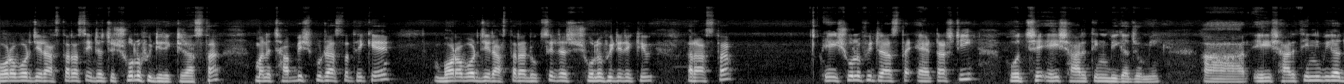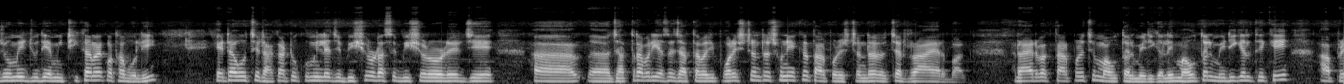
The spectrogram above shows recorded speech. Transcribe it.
বরাবর যে রাস্তাটা আছে, এটা হচ্ছে ষোলো ফিটের একটি রাস্তা। মানে ছাব্বিশ ফুট রাস্তা থেকে বরাবর যে রাস্তাটা ঢুকছে, এটা ষোলো ফিটের একটি রাস্তা। এই ষোলো ফিট রাস্তা অ্যাটাচটি হচ্ছে এই সাড়ে তিন বিঘা জমি। আর এই সাড়ে তিন বিঘা জমির যদি আমি ঠিকানার কথা বলি, এটা হচ্ছে ঢাকা টু কুমিল্লা যে বিশ্ব রোড আছে, বিশ্ব রোডের যে যাত্রাবাড়ি আছে, যাত্রাবাড়ি পরের স্ট্যান্ডটা শুনি একটা তারপরে স্ট্যান্ডার হচ্ছে রায়েরবাগ। রায়েরবাগ তারপরে হচ্ছে মাউতাল মেডিকেল। এই মাউতাল মেডিকেল থেকে আপনি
